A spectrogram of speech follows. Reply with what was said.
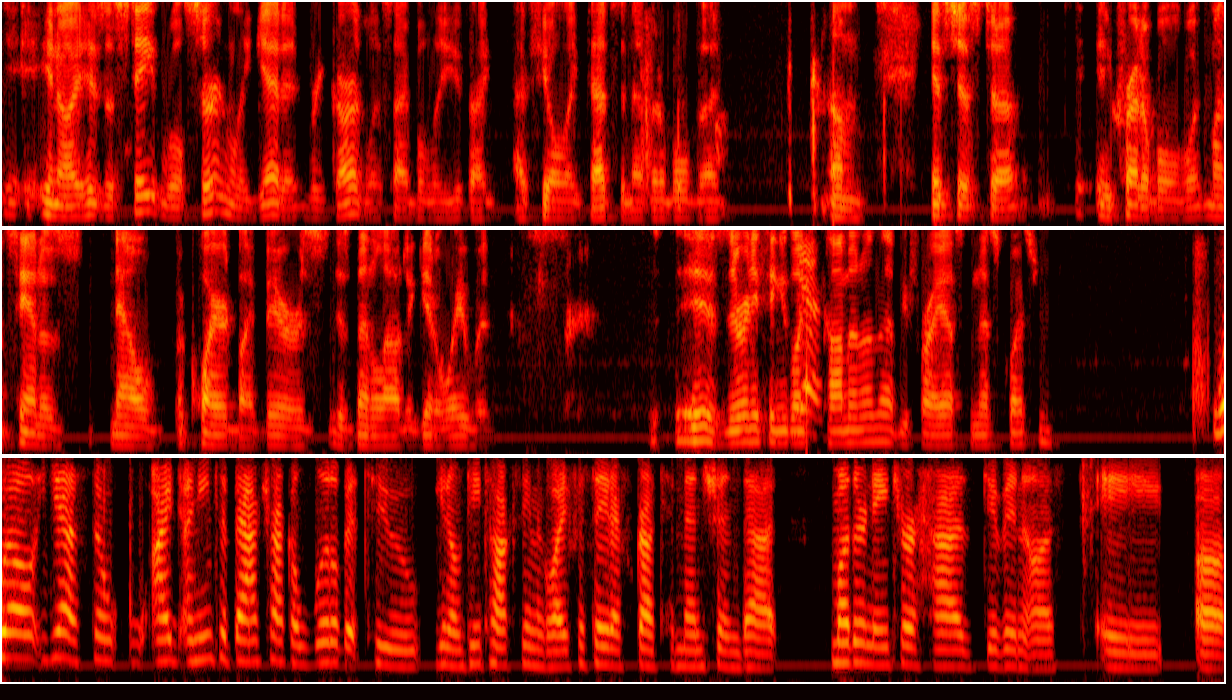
mm-hmm. you know, his estate will certainly get it regardless. I believe. I, I feel like that's inevitable, but um, it's just uh, incredible what Monsanto's now acquired by Bayer's has been allowed to get away with. Is there anything you'd like yes. to comment on that before I ask the next question? Well, yes. Yeah, so I, I need to backtrack a little bit to you know detoxing the glyphosate. I forgot to mention that Mother Nature has given us a uh,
